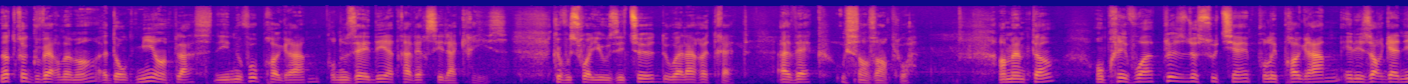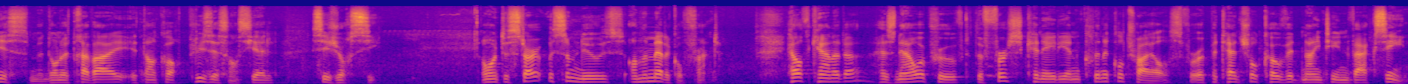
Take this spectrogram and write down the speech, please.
Notre gouvernement a donc mis en place des nouveaux programmes pour nous aider à traverser la crise, que vous soyez aux études ou à la retraite, avec ou sans emploi. En même temps, on prévoit plus de soutien pour les programmes et les organismes dont le travail est encore plus essentiel ces jours-ci. I want to start with some news on the medical front. Health Canada has now approved the first Canadian clinical trials for a potential COVID 19 vaccine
